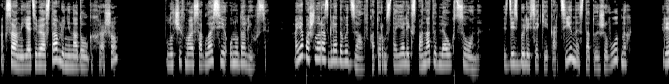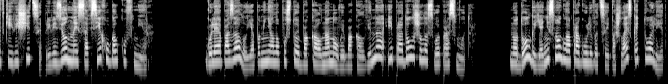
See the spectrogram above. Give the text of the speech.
«Оксана, я тебя оставлю ненадолго, хорошо?» Получив мое согласие, он удалился. А я пошла разглядывать зал, в котором стояли экспонаты для аукциона. Здесь были всякие картины, статуи животных редкие вещицы, привезенные со всех уголков мира. Гуляя по залу, я поменяла пустой бокал на новый бокал вина и продолжила свой просмотр. Но долго я не смогла прогуливаться и пошла искать туалет,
